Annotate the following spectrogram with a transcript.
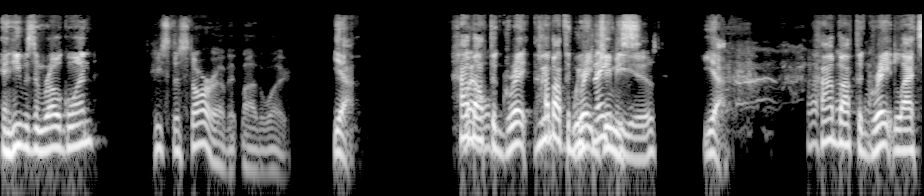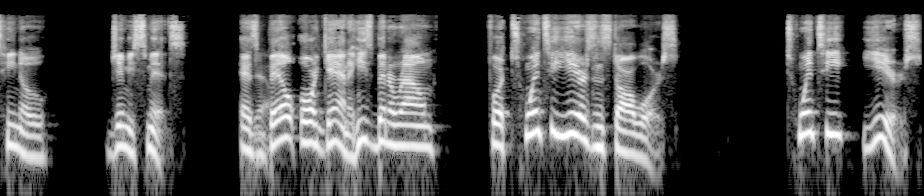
And he was in Rogue One? He's the star of it, by the way. Yeah. How Well, about the great how We- about the great Jimmy is. Yeah. How about the great Latino Jimmy Smits as Yeah. Bail Organa? He's been around for 20 years in Star Wars. 20 years.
